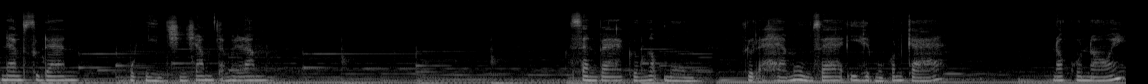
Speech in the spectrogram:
Nam Sudan 1985 Sanva cứ ngậm mồm, Rồi lại há mồm ra y hệt một con cá. Nó cố nói,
